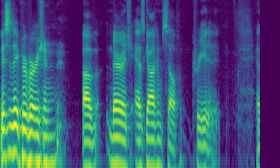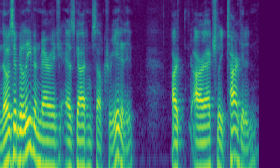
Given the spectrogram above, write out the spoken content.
This is a perversion of marriage as God Himself created it. And those who believe in marriage as God Himself created it are, are actually targeted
